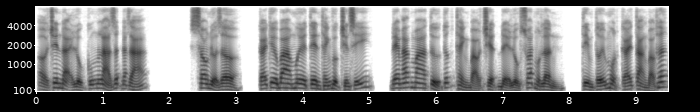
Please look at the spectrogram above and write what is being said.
ở trên đại lục cũng là rất đắt giá. Sau nửa giờ, cái kia 30 tên thánh vực chiến sĩ, đem ác ma tử tức thành bảo triệt để lục soát một lần, tìm tới một cái tàng bảo thất,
